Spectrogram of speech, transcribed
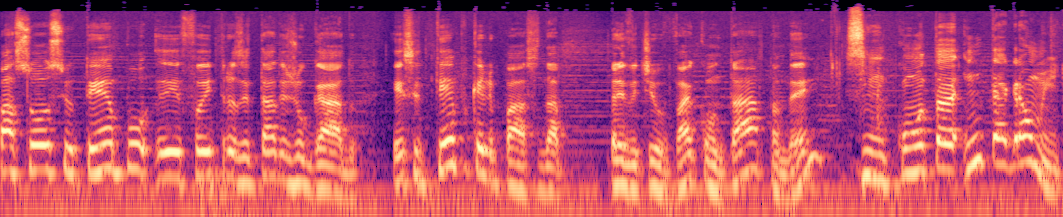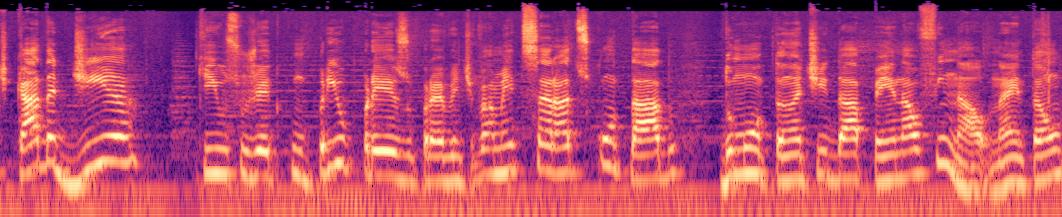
Passou-se o tempo e foi transitado e julgado. Esse tempo que ele passa da preventivo vai contar também? Sim, conta integralmente. Cada dia que o sujeito cumpriu preso preventivamente será descontado do montante da pena ao final, né? Então,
